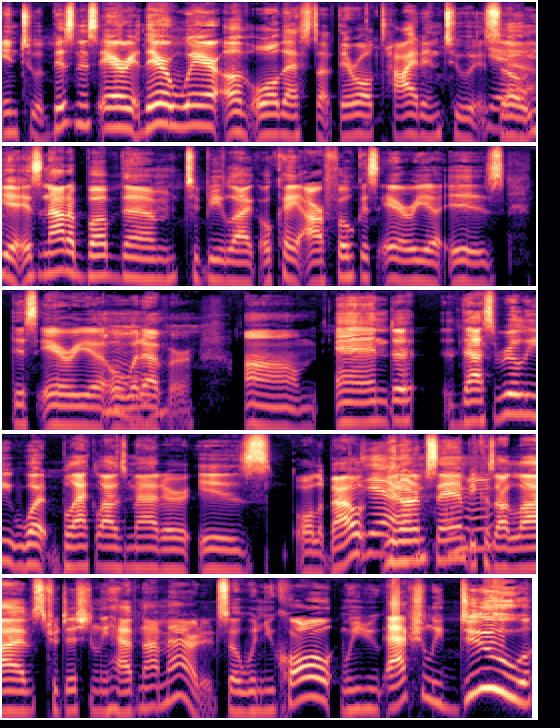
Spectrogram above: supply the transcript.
into a business area. They're aware of all that stuff. They're all tied into it. Yeah. So Yeah. it's not above them to be like, okay, our focus area is this area Mm-hmm. or whatever. Um, and that's really what Black Lives Matter is all about. You know what I'm saying? Mhm. Because our lives traditionally have not mattered. So when you call, when you actually do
